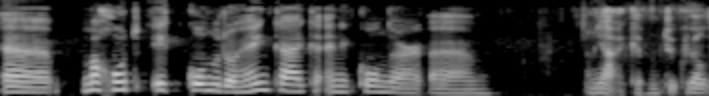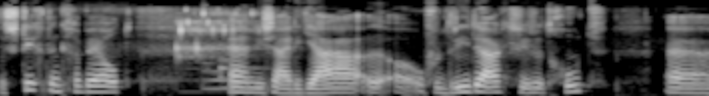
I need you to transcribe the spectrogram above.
Uh, maar goed, ik kon er doorheen kijken en ik kon daar. Ja, ik heb natuurlijk wel de stichting gebeld. En die zeiden: ja, over drie dagen is het goed. Uh,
